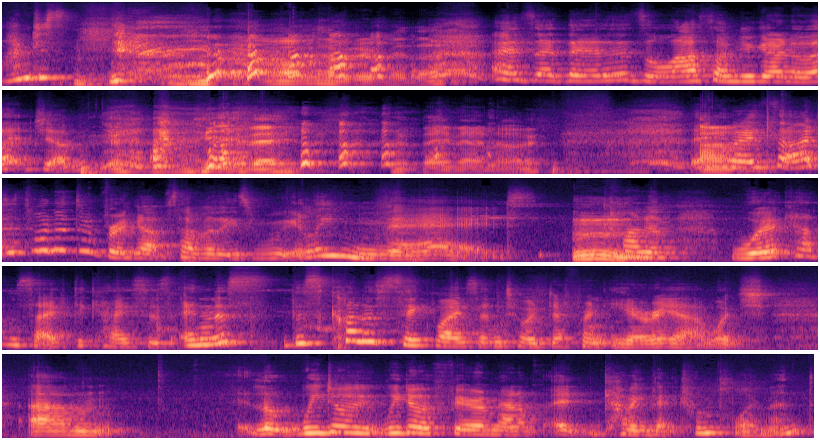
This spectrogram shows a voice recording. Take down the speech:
I'm just. no, I'm happy to admit that. And so that's the last time you're going to that gym. yeah, they, they now know. anyway, Um, so I just wanted to bring up some of these really mad Mm. kind of work health and safety cases, and this this kind of segues into a different area, which um, look, we do we do a fair amount of uh, coming back to employment.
